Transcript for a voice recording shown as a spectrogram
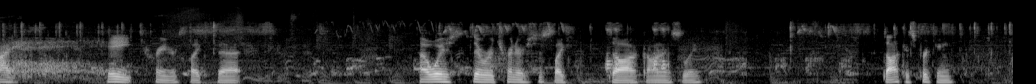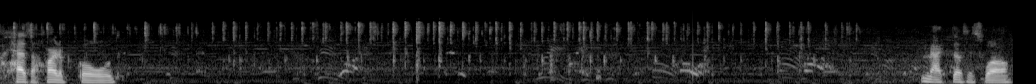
I hate trainers like that. I wish there were trainers just like Doc, honestly. Doc is freaking has a heart of gold. Mac does as well.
